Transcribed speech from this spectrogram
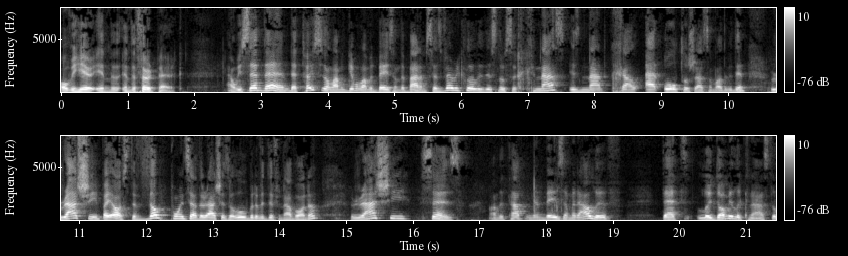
over here in the in the third parak. And we said then that Tosis Alam Gimel Amid Beis on the bottom says very clearly this nusach. Knas is not chal at all till Shas Vidin. Rashi by us, the Velt points out that Rashi has a little bit of a different avona. Rashi says on the top of Beis Amid Aleph that loidomi leknas, the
